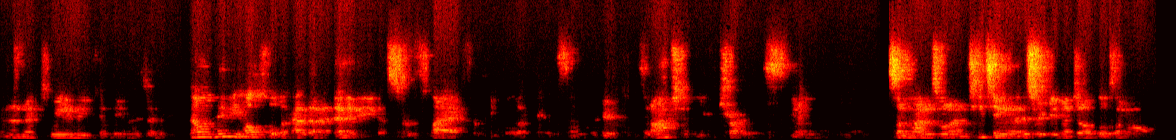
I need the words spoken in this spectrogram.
And then that community can be an identity. Now, it may be helpful to have that identity as sort of flag for people that it's, it's an option. You can try this. You know, sometimes when I'm teaching the history of evangelicalism, I'll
